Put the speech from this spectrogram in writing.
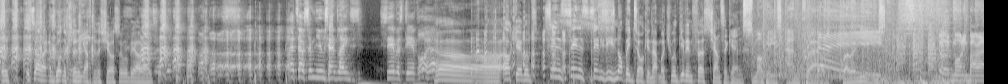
It- it's all right. I'm going to the clinic after the show, so we'll be all right. Let's have some news headlines. Save us, Dave. Oh, yeah. Oh, okay, well, seeing as, seeing, as, seeing as he's not been talking that much, we'll give him first chance again. Smoggies and Proud. Boro News. Good morning, Boro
